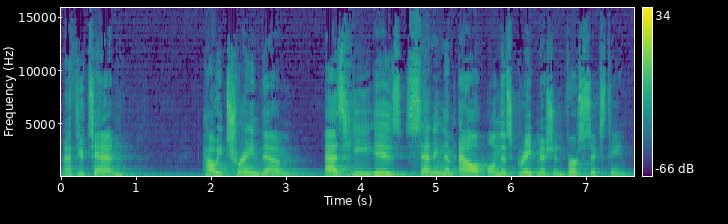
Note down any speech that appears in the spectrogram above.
Matthew 10, how he trained them as he is sending them out on this great mission. Verse 16.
